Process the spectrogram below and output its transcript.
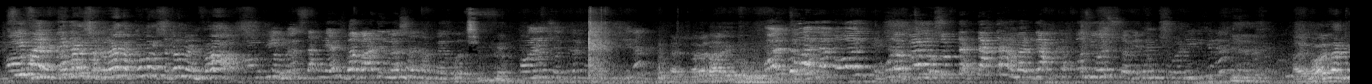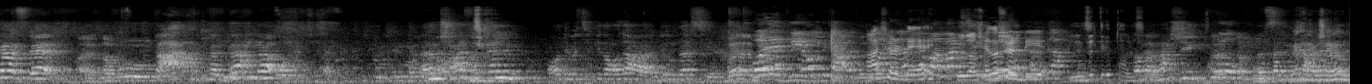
سيبها الكاميرا شغاله الكاميرا شغاله ما ينفعش طب ما تستحليهاش بقى بعد المشهد هتاكل هو أنا مش قلت لك كده طب أيوه قلت ولا ما قلتش وربنا لو شفتك تحت همرجعك تحفظي وشك أنا مش وريك كده. بقول لك يا أستاذ. هيخافوك تعال هترجعنا. وهتشتغل أنا مش عارف أتكلم. اقعدي بس كده اقعدي اديهم درس يا أخي بقول لك إيه تعود 10 دقايق. 11 دقيقة. اللي نزلت جبت على طب محشي. بس أنا مش هنام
